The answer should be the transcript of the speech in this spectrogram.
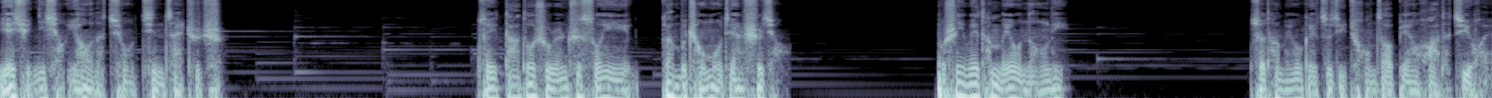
也许你想要的就近在咫尺。所以，大多数人之所以干不成某件事情，不是因为他没有能力，是他没有给自己创造变化的机会。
